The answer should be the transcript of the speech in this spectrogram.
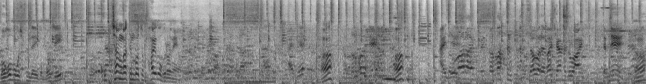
먹어보고 싶은데 이거 뭐지? 곱창 같은 거 좀 팔고 그러네요 어? 어? عايز ايه؟ صور يا باشا اعمل اللي هو عايزه انت منين؟ 어?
